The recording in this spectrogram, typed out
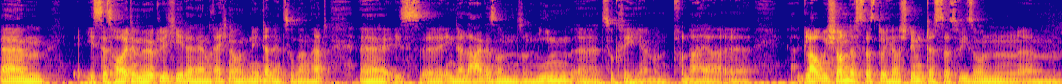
Ähm, ist es heute möglich, jeder, der einen Rechner und einen Internetzugang hat, äh, ist äh, in der Lage, so ein, so ein Meme äh, zu kreieren. Und von daher äh, glaube ich schon, dass das durchaus stimmt, dass das wie so, ein, ähm,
